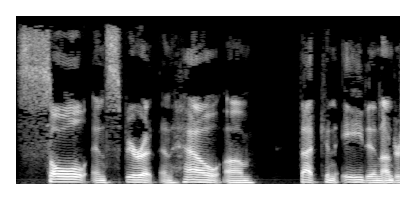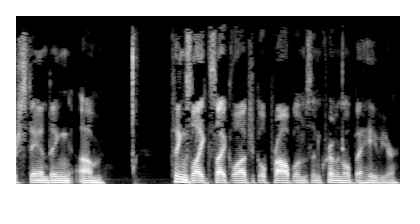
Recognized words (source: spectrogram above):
soul and spirit and how um, that can aid in understanding um, things like psychological problems and criminal behavior.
